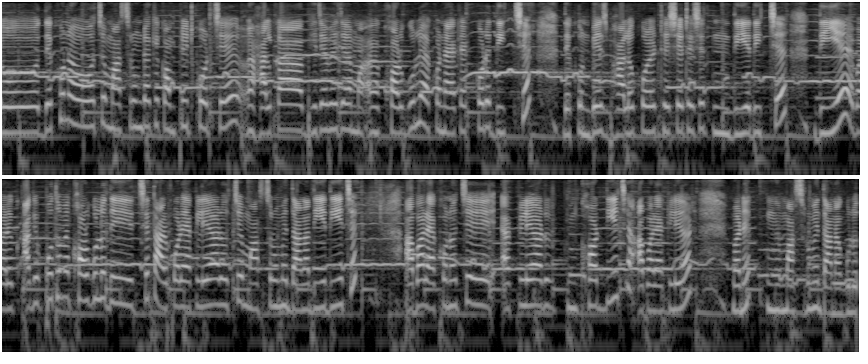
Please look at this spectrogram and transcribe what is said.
তো দেখুন, ও হচ্ছে মাশরুমটাকে কমপ্লিট করছে, হালকা ভেজা ভেজা খড়গুলো এখন এক এক করে দিচ্ছে। দেখুন বেশ ভালো করে ঠেসে ঠেসে দিয়ে দিচ্ছে। দিয়ে এবারে আগে প্রথমে খড়গুলো দিয়েছে, তারপরে এক লেয়ার হচ্ছে মাশরুমের দানা দিয়ে দিয়েছে। আবার এখন হচ্ছে এক লেয়ার খড় দিয়েছে, আবার এক লেয়ার মানে মাশরুমের দানাগুলো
